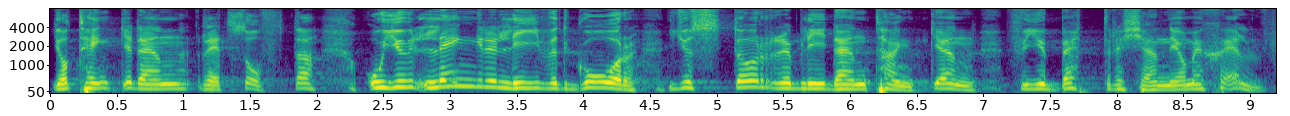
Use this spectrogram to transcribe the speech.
Jag tänker den rätt så ofta. Och ju längre livet går, ju större blir den tanken, för ju bättre känner jag mig själv.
